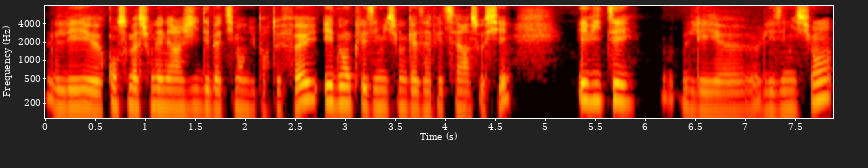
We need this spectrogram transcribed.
les consommations d'énergie des bâtiments du portefeuille et donc les émissions de gaz à effet de serre associées, éviter les, émissions,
